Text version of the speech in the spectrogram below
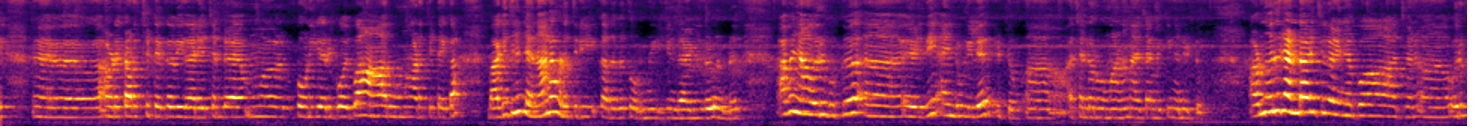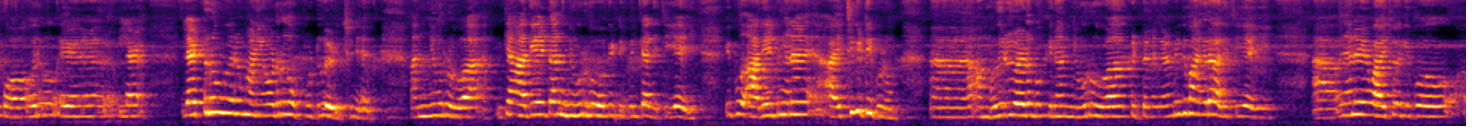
അവിടെ അടച്ചിട്ടേക്ക വികാരിയച്ഛന്റെ കോണി കയറി പോയപ്പോൾ ആ റൂം അടച്ചിട്ടേക്ക. ഭാഗ്യത്തിന് ജനാല അവിടെ ഒത്തിരി കഥകൾ തുറന്നിരിക്കുന്നുണ്ട് അഴികളുണ്ട് അപ്പം ഞാൻ ഒരു ബുക്ക് എഴുതി അതിന്റെ ഉള്ളിൽ ഇട്ടു. അച്ഛന്റെ റൂമാണ് മേച്ചാമ്മയ്ക്ക് ഇങ്ങനെ ഇട്ടു. അവിടുന്ന് ഒരു രണ്ടാഴ്ച കഴിഞ്ഞപ്പോൾ അച്ഛൻ ഒരു ഫോ ഒരു ലെറ്ററും ഒരു മണി ഓർഡർ ഒപ്പിട്ട് മേടിച്ചു ഞാൻ. അഞ്ഞൂറ് രൂപ. എനിക്ക് ആദ്യമായിട്ട് അഞ്ഞൂറ് രൂപ കിട്ടിയപ്പോൾ എനിക്ക് അതിശയായി ഇപ്പോൾ ആദ്യമായിട്ട് ഇങ്ങനെ അയച്ച് കിട്ടിയപ്പോഴും അമ്പത് രൂപയുടെ ബുക്കിന് അഞ്ഞൂറ് രൂപ കിട്ടുന്നത് എനിക്ക് ഭയങ്കര അതിശയായി ഞാൻ വായിച്ചു നോക്കിയപ്പോൾ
